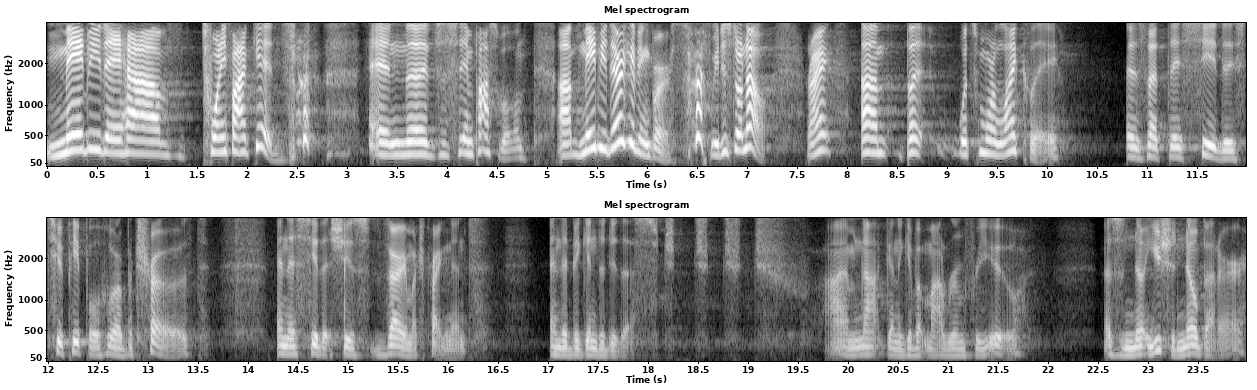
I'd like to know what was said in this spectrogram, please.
Maybe they have 25 kids. and uh, it's just impossible. Uh, maybe they're giving birth. we just don't know, right? Um, but what's more likely is that they see these two people who are betrothed, and they see that she's very much pregnant, and they begin to do this. I'm not going to give up my room for you. As No, you should know better.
